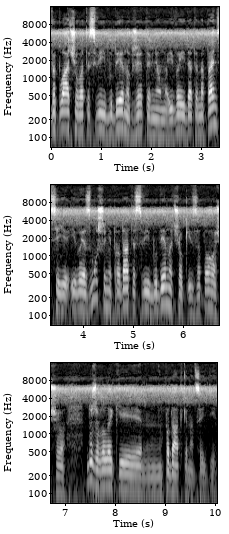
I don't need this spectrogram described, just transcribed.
виплачувати свій будинок, жити в ньому, і ви йдете на пенсію, і ви змушені продати свій будиночок із-за того, що дуже великі податки на цей дім.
